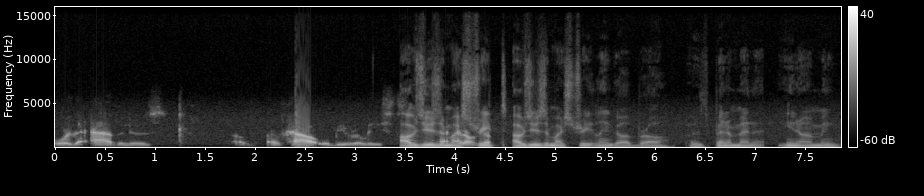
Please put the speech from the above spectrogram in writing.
or the avenues of, of how it will be released I was using I my know. street. I was using my street lingo, bro. It's been a minute. You know what I mean?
